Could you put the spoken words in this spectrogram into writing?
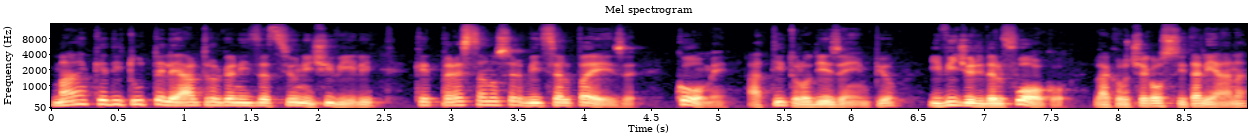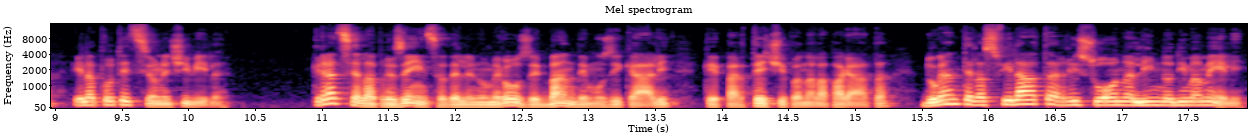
ma anche di tutte le altre organizzazioni civili che prestano servizio al Paese, come, a titolo di esempio, i Vigili del Fuoco, la Croce Rossa Italiana e la Protezione Civile. Grazie alla presenza delle numerose bande musicali che partecipano alla parata, durante la sfilata risuona l'inno di Mameli,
